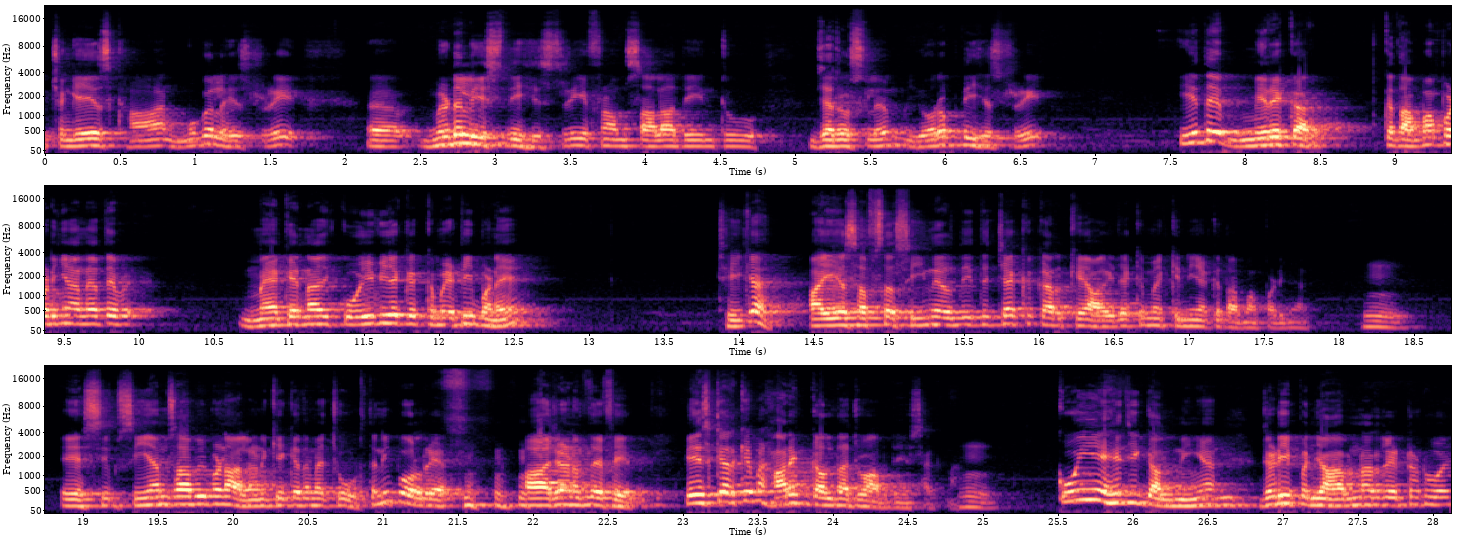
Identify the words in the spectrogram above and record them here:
Chengiz Khan, Mughal history, uh, Middle East ਦੀ history from Saladin to Jerusalem, Europe ਦੀ history. ਇਹਦੇ ਮੇਰੇ ਘਰ ਕਿਤਾਬਾਂ ਪੜ੍ਹੀਆਂ ਨੇ ਤੇ ਮੈਂ ਕਹਿੰਦਾ ਕੋਈ ਵੀ ਇੱਕ ਕਮੇਟੀ ਬਣੇ ਠੀਕ ਹੈ ਆਈਐਸ ਅਫਸਰ ਸੀਨੀਅਰ ਦੀ ਤੇ ਚੈੱਕ ਕਰਕੇ ਆ ਜਾ ਕਿ ਮੈਂ ਕਿੰਨੀਆਂ ਕਿਤਾਬਾਂ ਪੜ੍ਹੀਆਂ। ਹੂੰ। ਇਹ ਸੀਐਮ ਸਾਹਿਬ ਹੀ ਬਣਾ ਲੈਣ ਕਿ ਕਿਤੇ ਮੈਂ ਝੂਠ ਤੇ ਨਹੀਂ ਬੋਲ ਰਿਹਾ। ਆ ਜਾਣ ਤੇ ਫਿਰ। ਇਸ ਕਰਕੇ ਮੈਂ ਹਰ ਇੱਕ ਗੱਲ ਦਾ ਜਵਾਬ ਦੇ ਸਕਦਾ। ਹੂੰ। ਕੋਈ ਇਹੋ ਜੀ ਗੱਲ ਨਹੀਂ ਹੈ ਜਿਹੜੀ ਪੰਜਾਬ ਨਾਲ ਰਿਲੇਟਡ ਹੋਏ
